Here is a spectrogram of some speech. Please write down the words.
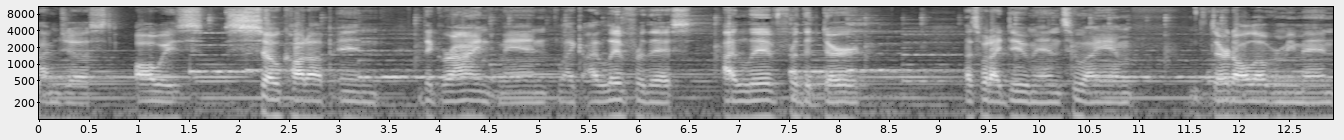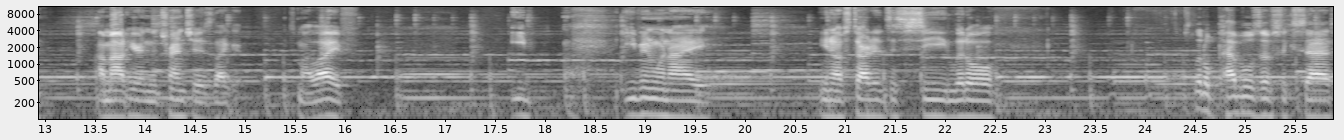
I'm just always so caught up in the grind, man. Like, I live for this. I live for the dirt. That's what I do, man. It's who I am. It's dirt all over me, man. I'm out here in the trenches. Like, it's my life. Even when I, you know, started to see little, little pebbles of success,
